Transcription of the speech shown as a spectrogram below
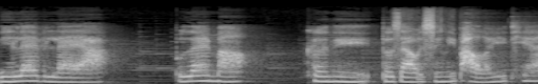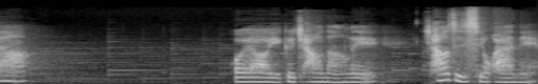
你累不累啊？不累吗？可你都在我心里跑了一天啊！我有一个超能力，超级喜欢你。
